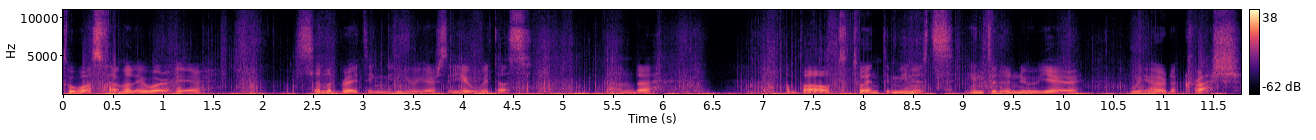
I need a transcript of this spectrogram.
Tova's family were here celebrating New Year's Eve with us and uh, about 20 minutes into the new year we heard a crash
